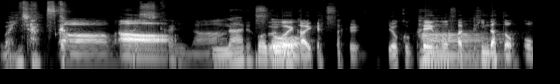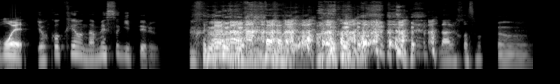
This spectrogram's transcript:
えばいいんじゃないですか。ああ確かにな。なるほど。すごい解決策。予告編を作品だと思え。予告編を舐めすぎてる。なるほど。うん。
